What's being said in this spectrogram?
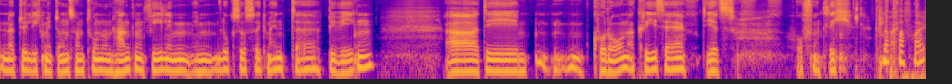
natürlich mit unserem Tun und Handeln viel im, im Luxussegment äh, bewegen. Äh, die Corona-Krise, die jetzt hoffentlich Klopferfolg.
